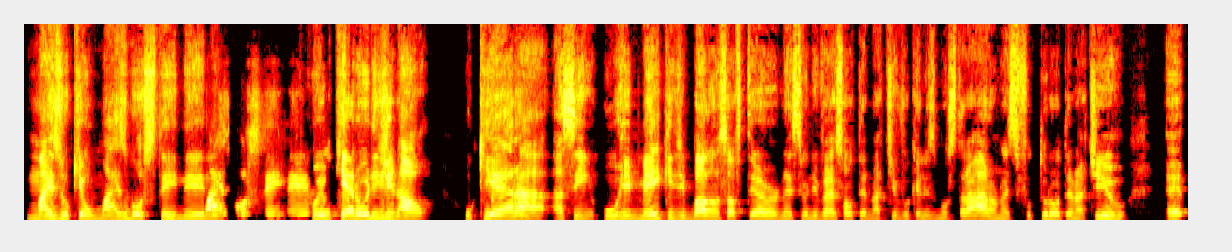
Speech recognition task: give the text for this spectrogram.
mas o que eu mais gostei nele, mais gostei nele foi o que era original o que era assim o remake de Balance of Terror nesse universo alternativo que eles mostraram, nesse futuro alternativo, é,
